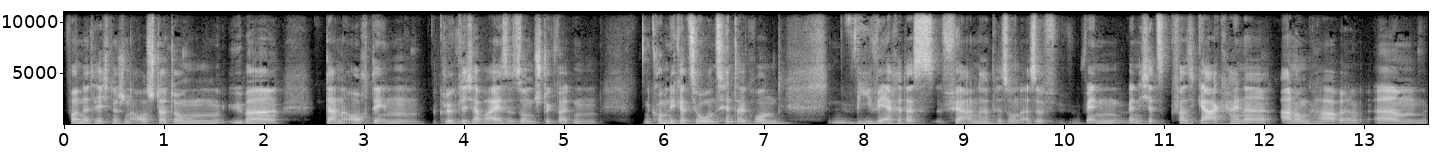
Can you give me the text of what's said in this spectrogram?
von der technischen Ausstattung über dann auch den, glücklicherweise so ein Stück weit einen, einen Kommunikationshintergrund. Wie wäre das für andere Personen? Also wenn, wenn ich jetzt quasi gar keine Ahnung habe, ähm,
